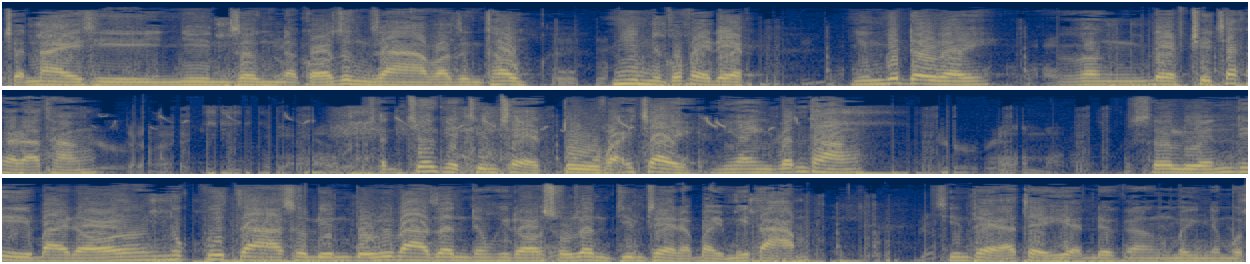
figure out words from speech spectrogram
Trận này thì nhìn rừng đã có rừng già và rừng thông. Nhìn thì có vẻ đẹp, nhưng biết đâu đấy. Vâng, đẹp chưa chắc là đã thắng. Trận trước thì chim sẻ tù vãi chảy nhưng anh vẫn thắng. Sơ luyến thì bài đó lúc quyết ra sơ luyến 43 dân trong khi đó số dân chim sẻ là 78. Chim sẻ đã thể hiện được rằng mình là một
